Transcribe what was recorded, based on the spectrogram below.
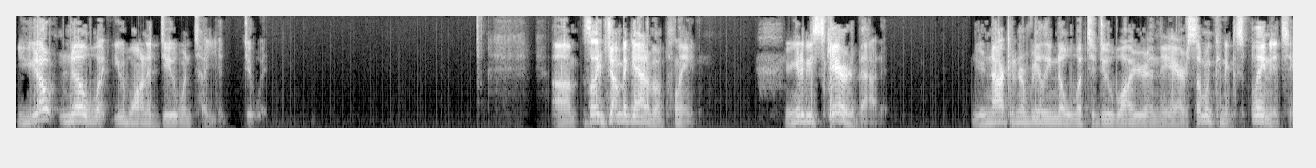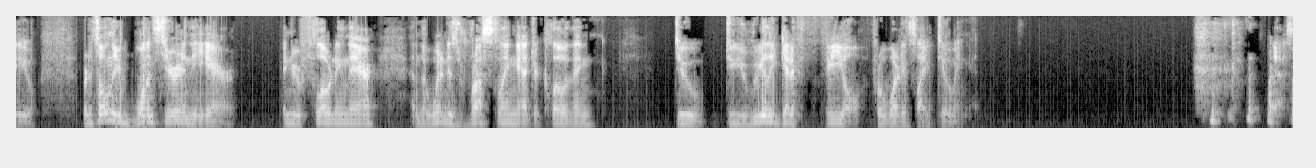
You don't know what you want to do until you do it. Um, it's like jumping out of a plane. You're going to be scared about it. You're not going to really know what to do while you're in the air. Someone can explain it to you, but it's only once you're in the air and you're floating there and the wind is rustling at your clothing. Do do you really get a feel for what it's like doing it? yes.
